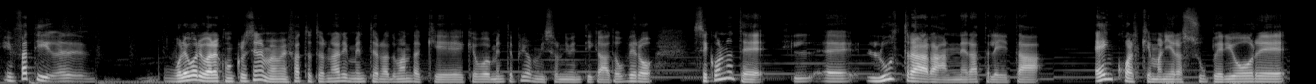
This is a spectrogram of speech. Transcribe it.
Infatti... Eh volevo arrivare a conclusione, ma mi hai fatto tornare in mente una domanda che, che ovviamente prima mi sono dimenticato, ovvero secondo te l, eh, l'ultra runner atleta è in qualche maniera superiore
